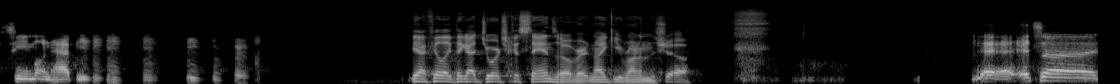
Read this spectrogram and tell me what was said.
seem unhappy. Yeah, I feel like they got George Costanza over at Nike running the show. Yeah, it's uh,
